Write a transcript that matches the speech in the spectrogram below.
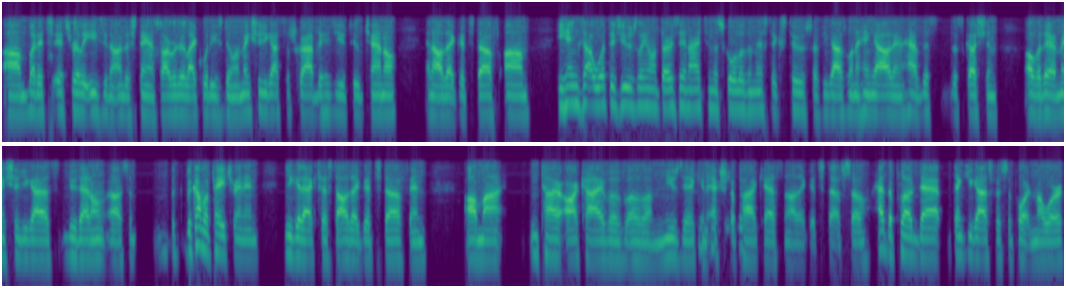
um, but it's it's really easy to understand. So I really like what he's doing. Make sure you guys subscribe to his YouTube channel and all that good stuff. Um, he hangs out with us usually on Thursday nights in the School of the Mystics too. So if you guys want to hang out and have this discussion over there, make sure you guys do that on. Uh, so be- become a patron and you get access to all that good stuff and all my entire archive of, of um, music and extra podcasts and all that good stuff. So had to plug that. Thank you guys for supporting my work.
